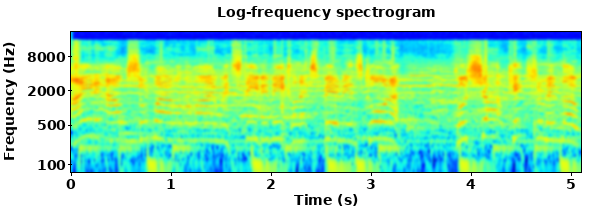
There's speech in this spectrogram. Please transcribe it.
Iron it out somewhere on the line with Stevie Meikle, an experienced corner. Good sharp kicks from him though.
